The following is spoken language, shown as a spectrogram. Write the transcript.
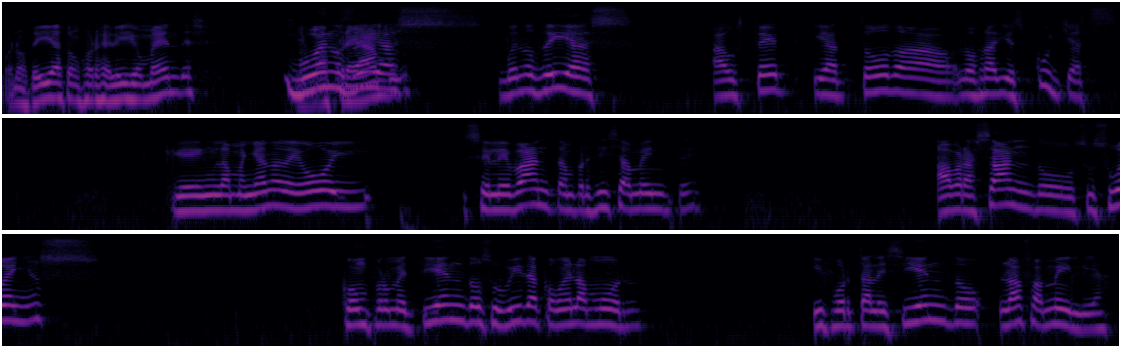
Buenos días, don Jorge Eligio Méndez. Sin Buenos días, buenos días a usted y a todos los radioescuchas que en la mañana de hoy se levantan precisamente abrazando sus sueños, comprometiendo su vida con el amor y fortaleciendo la familia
